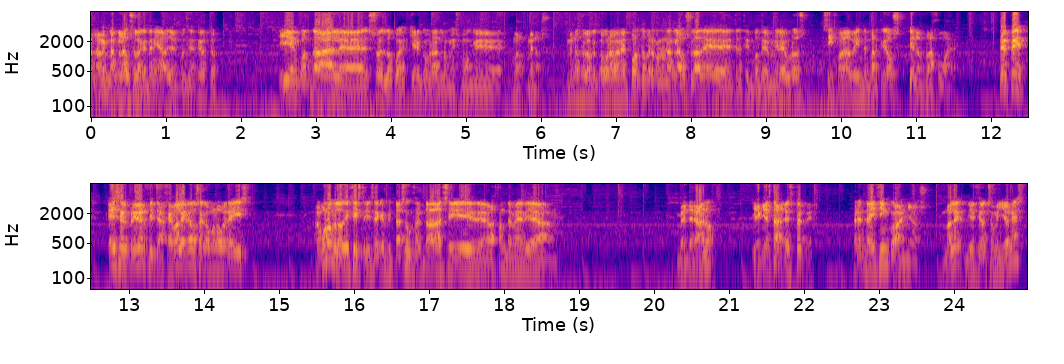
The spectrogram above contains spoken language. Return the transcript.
Pues la misma cláusula que tenía, oye, pues 18. Y en cuanto al eh, sueldo, pues quiere cobrar lo mismo que... Bueno, menos. Menos de lo que cobraba en el Porto, pero con una cláusula de 310.000 euros si juega 20 partidos que los va a jugar. Pepe es el primer fichaje, ¿vale? O sea, como lo veréis... Alguno me lo dijisteis, ¿eh? Que fichase un central así de bastante media... Veterano. Y aquí está, es Pepe. 35 años, ¿vale? 18 millones.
